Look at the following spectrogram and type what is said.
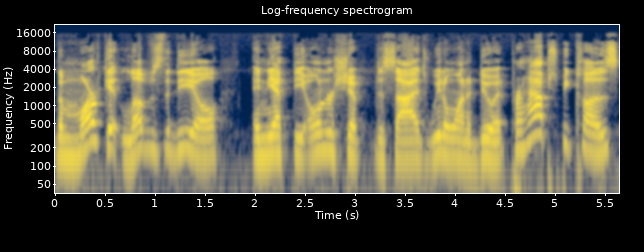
the market loves the deal and yet the ownership decides we don't want to do it, perhaps because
